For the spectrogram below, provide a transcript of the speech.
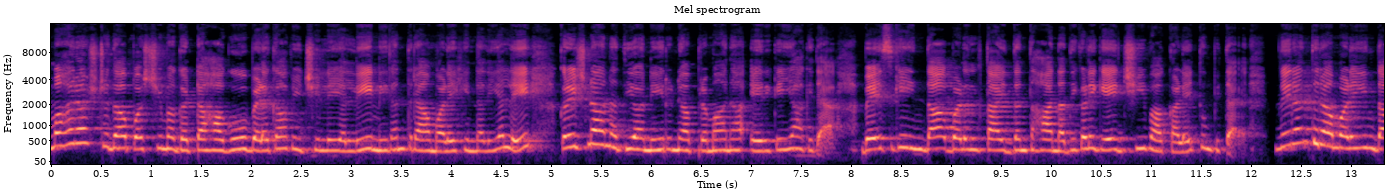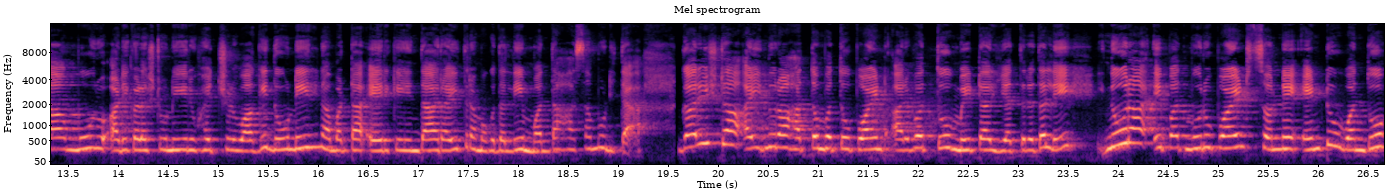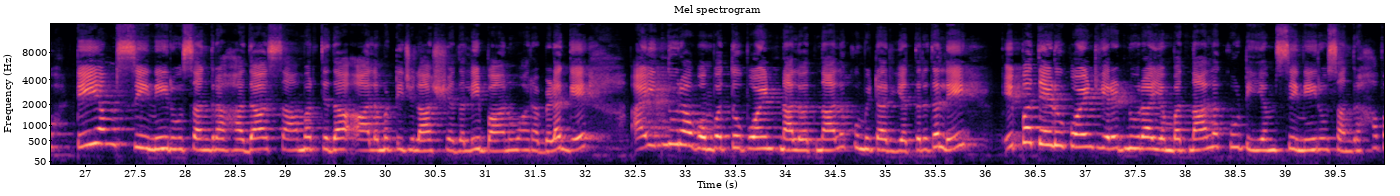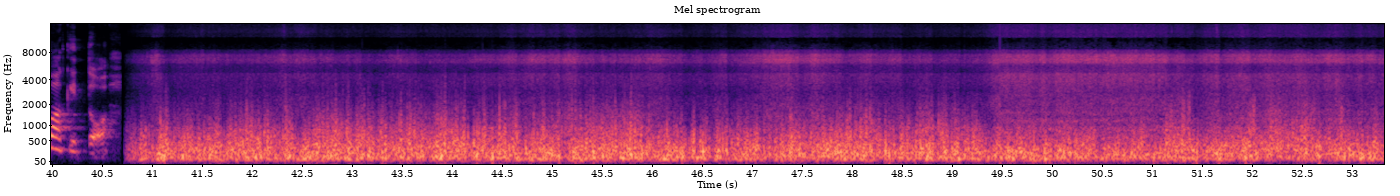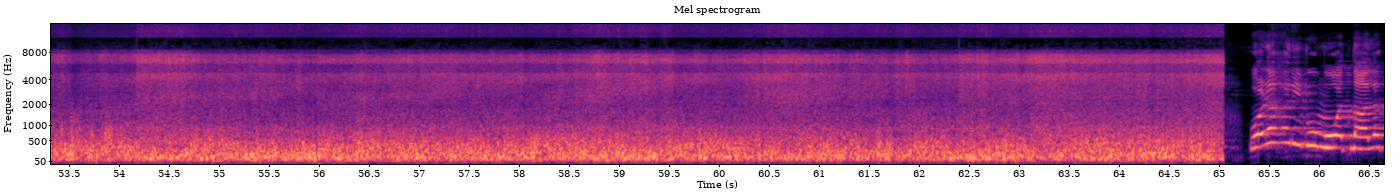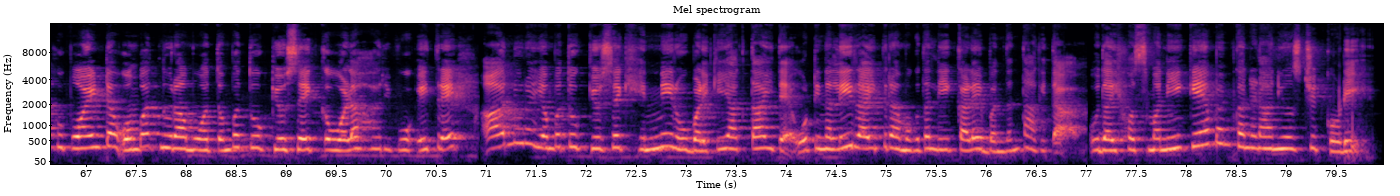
ಮಹಾರಾಷ್ಟ್ರದ ಪಶ್ಚಿಮ ಘಟ್ಟ ಹಾಗೂ ಬೆಳಗಾವಿ ಜಿಲ್ಲೆಯಲ್ಲಿ ನಿರಂತರ ಮಳೆ ಹಿನ್ನೆಲೆಯಲ್ಲಿ ಕೃಷ್ಣಾ ನದಿಯ ನೀರಿನ ಪ್ರಮಾಣ ಏರಿಕೆಯಾಗಿದೆ. ಬೇಸಿಗೆಯಿಂದ ಬಳಲುತ್ತಾ ಇದ್ದಂತಹ ನದಿಗಳಿಗೆ ಜೀವ ಕಳೆ ತುಂಬಿದೆ. ನಿರಂತರ ಮಳೆಯಿಂದ ಮೂರು ಅಡಿಗಳಷ್ಟು ನೀರು ಹೆಚ್ಚಳವಾಗಿದ್ದು, ನೀರಿನ ಮಟ್ಟ ಏರಿಕೆಯಿಂದ ರೈತರ ಮೊಗದಲ್ಲಿ ಮಂದಹಾಸ ಮೂಡಿದೆ. ಗರಿಷ್ಠ ಐದುನೂರ ಹತ್ತೊಂಬತ್ತು ಪಾಯಿಂಟ್ ಅರವತ್ತು ಮೀಟರ್ ಎತ್ತರದಲ್ಲಿ ನೂರ ಇಪ್ಪತ್ತ್ಮೂರು ಪಾಯಿಂಟ್ ಸೊನ್ನೆ ಎಂಟು ಒಂದು ಟಿಎಂಸಿ ನೀರು ಸಂಗ್ರಹದ ಸಾಮರ್ಥ್ಯದ ಆಲಮಟ್ಟಿ ಜಲಾಶಯದಲ್ಲಿ ಭಾನುವಾರ ಬೆಳಗ್ಗೆ ಐದುನೂರ ಒಂಬತ್ತು ಪಾಯಿಂಟ್ ನಲವತ್ನಾಲ್ಕು ಮೀಟರ್ ಎತ್ತರದಲ್ಲಿ ಇಪ್ಪತ್ತೇಳು ಪಾಯಿಂಟ್ ಎರಡು ನೂರ ಎಂಬತ್ನಾಲ್ಕು ಟಿಎಂಸಿ ನೀರು ಸಂಗ್ರಹವಾಗಿತ್ತು. ಒಳಹರಿವು ಮೂವತ್ನಾಲ್ಕು ಪಾಯಿಂಟ್ ಒಂಬತ್ನೂರ ಮೂವತ್ತೊಂಬತ್ತು ಕ್ಯೂಸೆಕ್ ಒಳಹರಿವು ಇದ್ರೆ ಆರುನೂರ ಎಂಬತ್ತು ಕ್ಯೂಸೆಕ್ ಹಿನ್ನೀರು ಬಳಕೆಯಾಗ್ತಾ ಇದೆ. ಒಟ್ಟಿನಲ್ಲಿ ರೈತರ ಮೊಗದಲ್ಲಿ ಕಳೆ ಬಂದಂತಾಗಿದೆ. Uday Hosmani KMM Kannada news Chikkodi.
